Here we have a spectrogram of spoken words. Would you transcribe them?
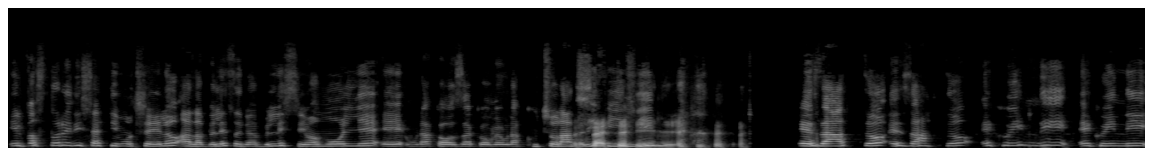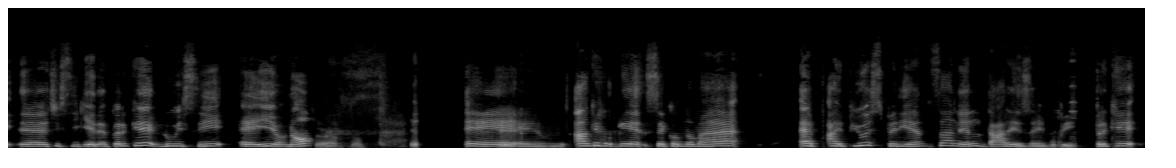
Il pastore di Settimo Cielo ha la bellezza di una bellissima moglie e una cosa come una cucciolata Sette di figli. figli. Esatto, esatto. E quindi, e quindi eh, ci si chiede perché lui sì e io no. Certo. E, e... Anche perché secondo me è, hai più esperienza nel dare esempi, perché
